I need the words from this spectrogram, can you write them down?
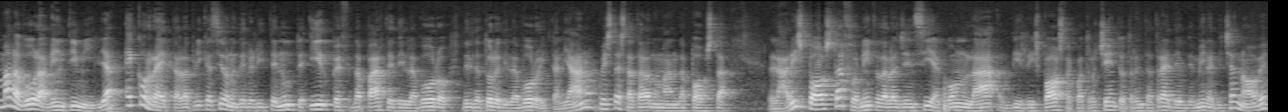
ma lavora a Ventimiglia, è corretta l'applicazione delle ritenute IRPEF da parte del, lavoro, del datore di lavoro italiano? Questa è stata la domanda posta. La risposta fornita dall'agenzia con la risposta 433 del 2019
